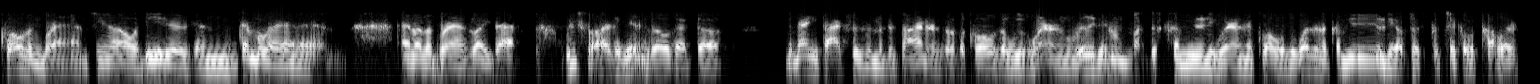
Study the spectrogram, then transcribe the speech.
clothing brands, you know, Adidas and Timberland and and other brands like that. We started to hear though that the the manufacturers and the designers of the clothes that we were wearing really didn't want this community wearing their clothes. It wasn't a community of just particular color,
